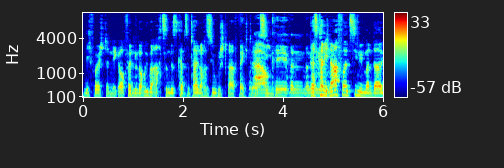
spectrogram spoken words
nicht vollständig. Auch wenn du noch über 18 bist, kannst du Teil noch das Jugendstrafrecht äh, Ah, ziehen. okay, wenn, wenn Das kann ich nachvollziehen, wie man da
